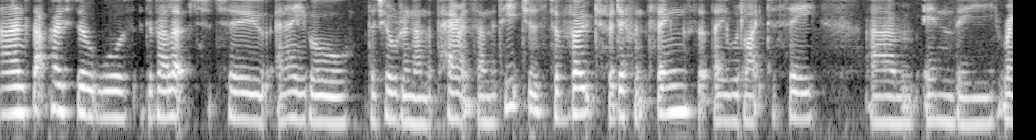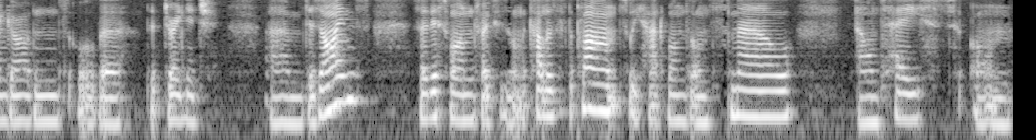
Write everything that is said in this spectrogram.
And that poster was developed to enable the children and the parents and the teachers to vote for different things that they would like to see um, in the rain gardens or the, the drainage um, designs. So this one focuses on the colours of the plants. We had ones on smell, on taste, on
